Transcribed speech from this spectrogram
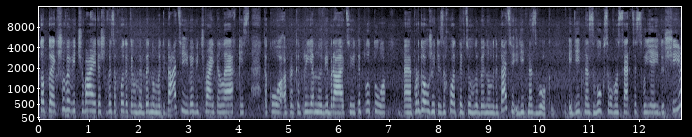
Тобто, якщо ви відчуваєте, що ви заходите в глибинну медитацію, і ви відчуваєте легкість, таку наприклад, приємну вібрацію, теплоту, е, продовжуйте заходити в цю глибинну медитацію, ідіть на звук, ідіть на звук свого серця, своєї душі,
